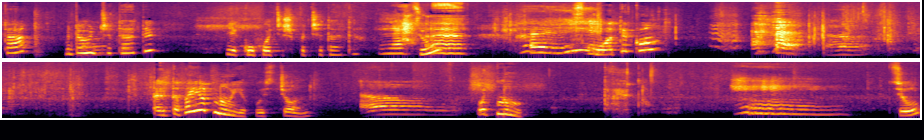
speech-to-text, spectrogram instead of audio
Так? Будемо читати? Яку хочеш почитати? Цю? З котиком? Так давай одну якусь, Тьом. Одну. Давай одну. Цю?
